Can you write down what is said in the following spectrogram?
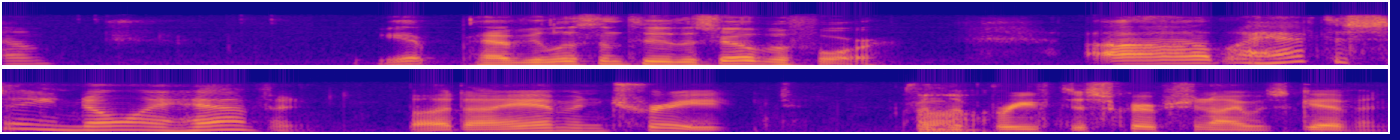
am. Yep. Have you listened to the show before? Um, I have to say, no, I haven't. But I am intrigued from the Ah. brief description I was given.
